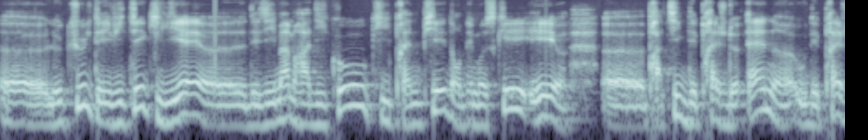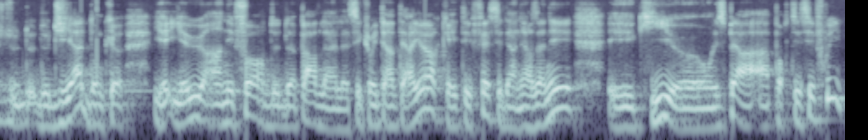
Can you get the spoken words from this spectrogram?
euh, le culte et éviter qu'il y ait des imams radicaux qui prennent pied dans des mosquées et pratiquent des prêches de haine ou des prêches de, djihad. Donc il y, a, eu un effort de, la part de la, sécurité intérieure qui a été fait ces dernières années et qui, on l'espère, a, porté ses fruits.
